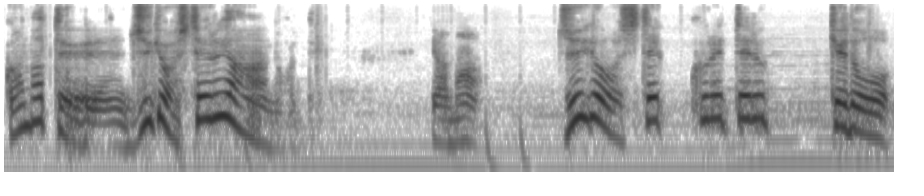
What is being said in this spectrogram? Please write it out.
頑張って授業してるやんとかって。やまあ、授業してくれてるけど、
